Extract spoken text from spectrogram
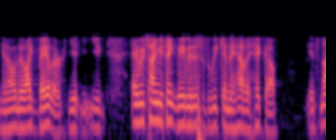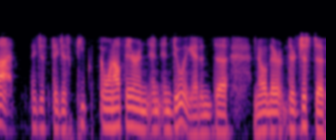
You know, they're like Baylor. You, you every time you think maybe this is the weekend they have a hiccup, it's not. They just they just keep going out there and and, and doing it, and uh, you know they're they're just a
